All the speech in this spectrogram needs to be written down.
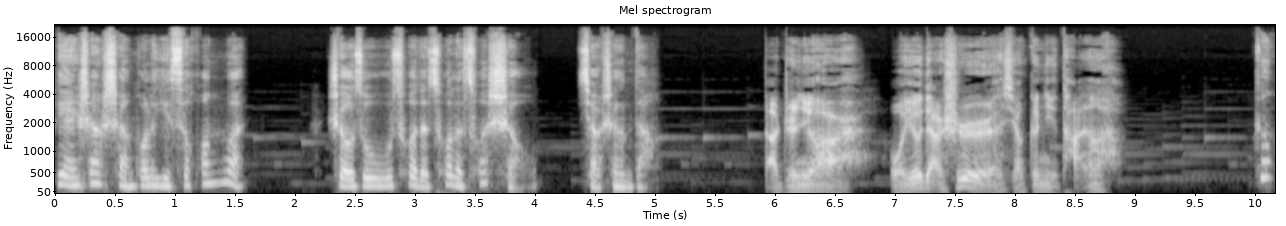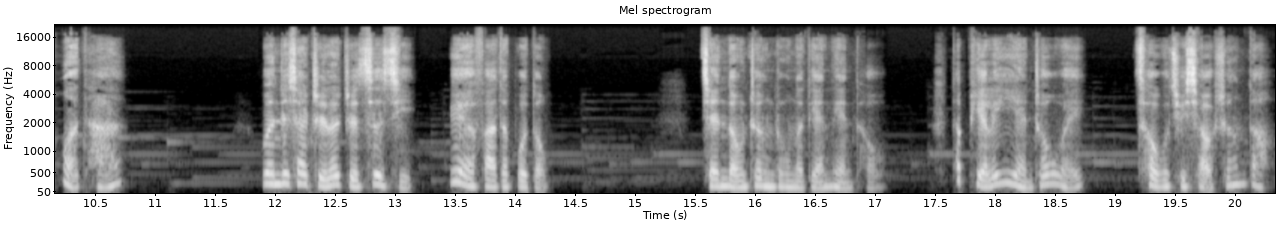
脸上闪过了一丝慌乱，手足无措的搓了搓手，小声道：“大侄女儿，我有点事想跟你谈啊。”跟我谈？温之夏指了指自己，越发的不懂。钱董郑重的点点头，他瞥了一眼周围，凑过去小声道：“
